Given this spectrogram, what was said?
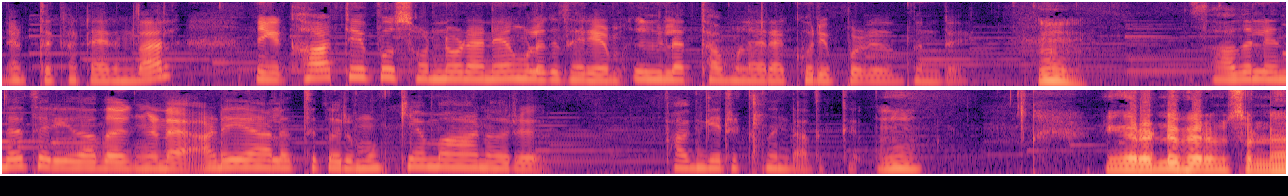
எடுத்துக்காட்டு இருந்தால் நீங்கள் கார்த்திகை பூ சொன்ன உடனே உங்களுக்கு தெரியும் ஈழத்தமிழரை குறிப்பிடுதுண்டு. ஸோ அதுலேருந்தே தெரியுது அது எங்களோட அடையாளத்துக்கு ஒரு முக்கியமான ஒரு பங்கு இருக்குதுண்டு அதுக்கு. நீங்கள் ரெண்டு பேரும் சொன்ன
